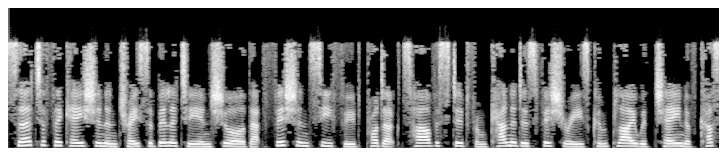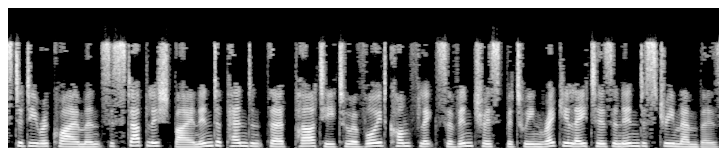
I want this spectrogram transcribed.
Certification and traceability ensure that fish and seafood products harvested from Canada's fisheries comply with chain of custody requirements established by an independent third party to avoid conflicts of interest between regulators and industry members.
